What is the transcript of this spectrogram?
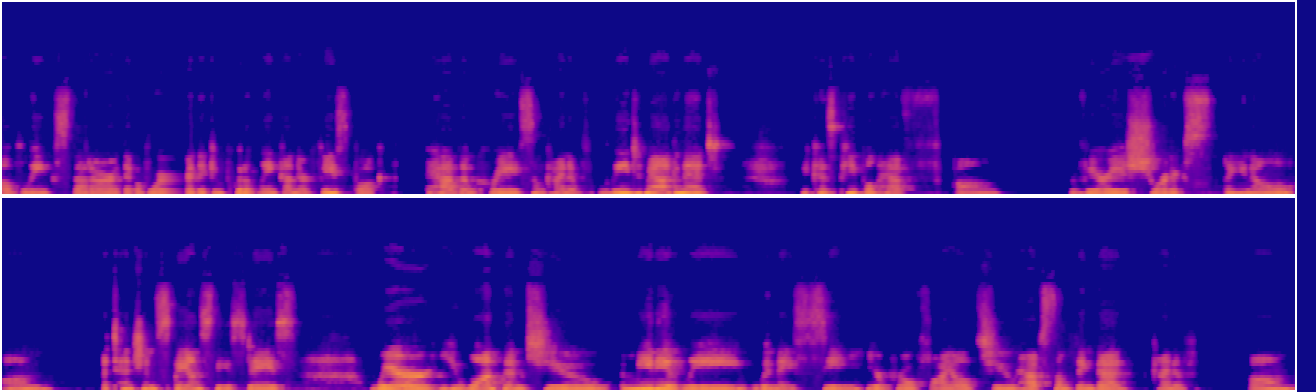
of links that are that, of where they can put a link on their Facebook, have them create some kind of lead magnet because people have um, very short, ex, you know, um, attention spans these days where you want them to immediately when they see your profile to have something that kind of um,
